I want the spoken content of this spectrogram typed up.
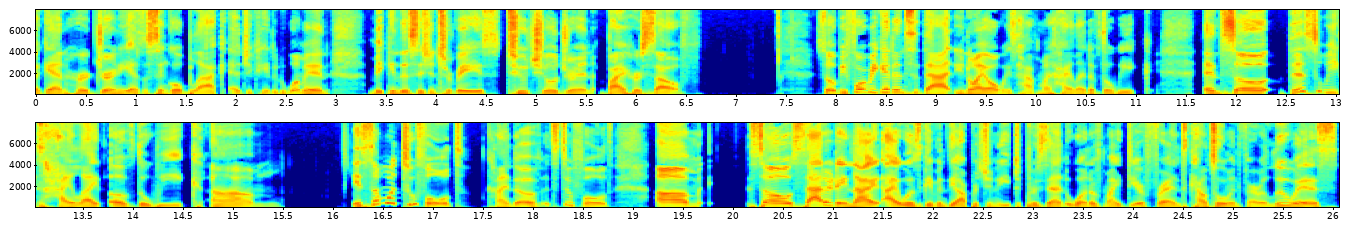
again her journey as a single black educated woman making the decision to raise two children by herself. So before we get into that, you know, I always have my highlight of the week. And so this week's highlight of the week, um, is somewhat twofold, kind of. It's twofold. Um, so Saturday night, I was given the opportunity to present one of my dear friends, Councilwoman Farah Louis,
